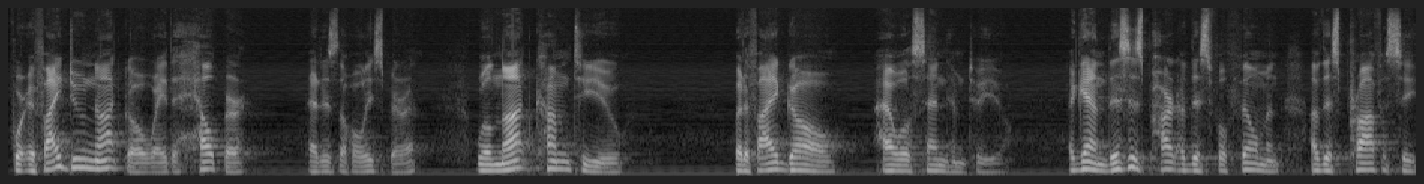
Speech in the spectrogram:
For if I do not go away, the Helper, that is the Holy Spirit, will not come to you. But if I go, I will send him to you. Again, this is part of this fulfillment of this prophecy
